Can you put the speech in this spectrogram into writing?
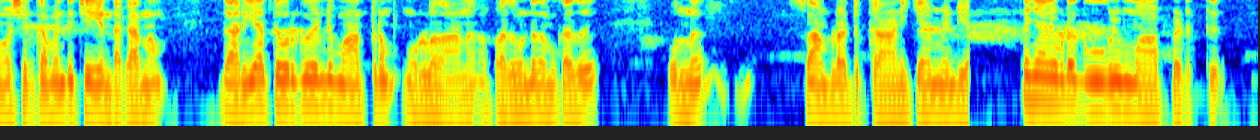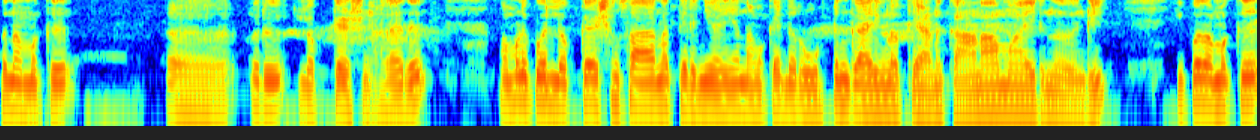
മോശം കമന്റ് ചെയ്യണ്ട കാരണം ഇത് അറിയാത്തവർക്ക് വേണ്ടി മാത്രം ഉള്ളതാണ്. അപ്പോൾ അതുകൊണ്ട് നമുക്കത് ഒന്ന് സാമ്പിളായിട്ട് കാണിക്കാൻ വേണ്ടിയാണ് ഇപ്പോൾ ഞാനിവിടെ ഗൂഗിൾ മാപ്പ് എടുത്ത് ഇപ്പോൾ നമുക്ക് ഒരു ലൊക്കേഷൻ അതായത് നമ്മളിപ്പോൾ ഒരു ലൊക്കേഷൻ സാധാരണ തിരഞ്ഞു കഴിഞ്ഞാൽ നമുക്ക് അതിന്റെ റൂട്ടും കാര്യങ്ങളൊക്കെയാണ് കാണാമായിരുന്നതെങ്കിൽ ഇപ്പോൾ നമുക്ക്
